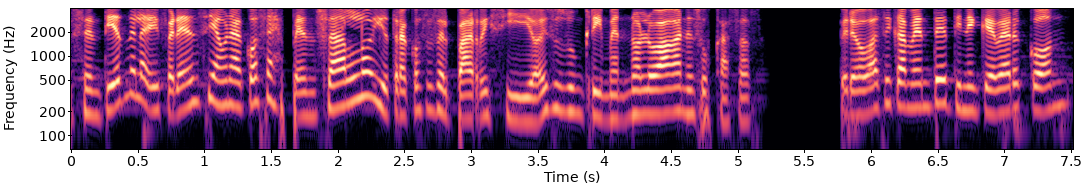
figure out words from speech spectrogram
¿Se entiende la diferencia? Una cosa es pensarlo y otra cosa es el parricidio. Eso es un crimen, no lo hagan en sus casas. Pero básicamente tiene que ver con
